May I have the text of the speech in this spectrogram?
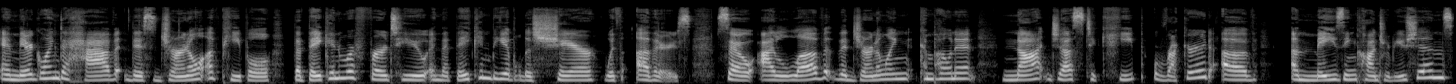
And they're going to have this journal of people that they can refer to and that they can be able to share with others. So I love the journaling component, not just to keep record of amazing contributions,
